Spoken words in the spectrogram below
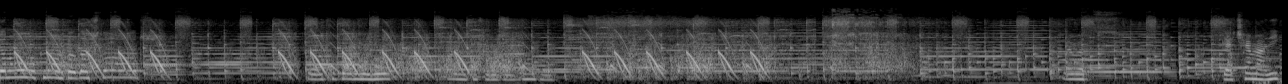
canıma bakın arkadaşlar. Artık armalı. Evet. Geçemedik.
